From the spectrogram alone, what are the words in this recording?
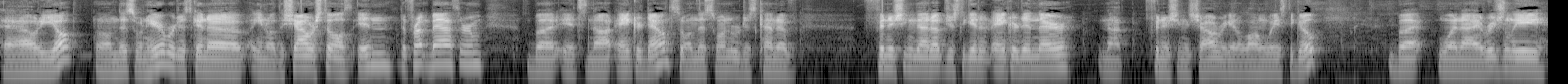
Howdy y'all. On this one here, we're just gonna, you know, the shower stall's in the front bathroom, but it's not anchored down. So on this one, we're just kind of finishing that up just to get it anchored in there. Not finishing the shower, we got a long ways to go. But when I originally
